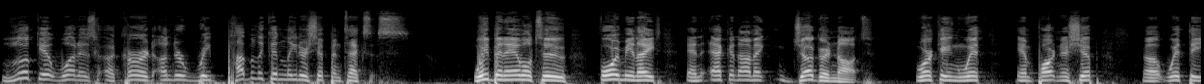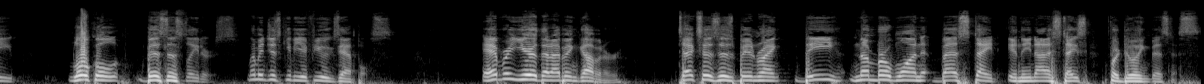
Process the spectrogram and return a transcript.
look at what has occurred under Republican leadership in Texas, we've been able to formulate an economic juggernaut working with in partnership uh, with the local business leaders. Let me just give you a few examples. Every year that I've been governor, Texas has been ranked the number one best state in the United States for doing business.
